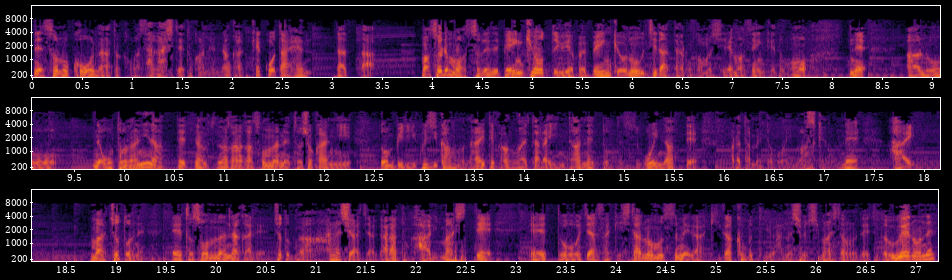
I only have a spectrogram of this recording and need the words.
ね、そのコーナーとかを探してとかね、なんか結構大変だった。まあ、それもそれで勉強といえば勉強のうちだったのかもしれませんけども、ね、あのね、大人になってってなるとなかなかそんなね、図書館にのんびり行く時間もないって考えたらインターネットってすごいなって改めて思いますけどね。はい。まあちょっとね、えっ、ー、と、そんな中で、ちょっとまあ話はじゃあガラッと変わりまして、えっ、ー、と、じゃあさっき下の娘が企画部という話をしましたので、ちょっと上のね、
